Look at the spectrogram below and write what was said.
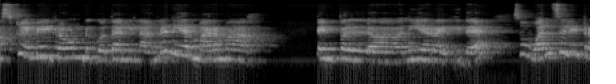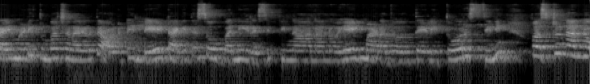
ಅಷ್ಟು ಎಂ ಐ ಗ್ರೌಂಡ್ ಗೊತ್ತಾಗಿಲ್ಲ ಅಂದರೆ ನಿಯರ್ ಮಾರಮ್ಮ ಟೆಂಪಲ್ ನಿಯರ್ ಇದೆ. ಸೊ ಒಂದ್ಸಲಿ ಟ್ರೈ ಮಾಡಿ ತುಂಬ ಚೆನ್ನಾಗಿರುತ್ತೆ. ಆಲ್ರೆಡಿ ಲೇಟ್ ಆಗಿದೆ. ಸೊ ಬನ್ನಿ ರೆಸಿಪಿನ ನಾನು ಹೇಗೆ ಮಾಡೋದು ಅಂತೇಳಿ ತೋರಿಸ್ತೀನಿ. ಫಸ್ಟು ನಾನು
